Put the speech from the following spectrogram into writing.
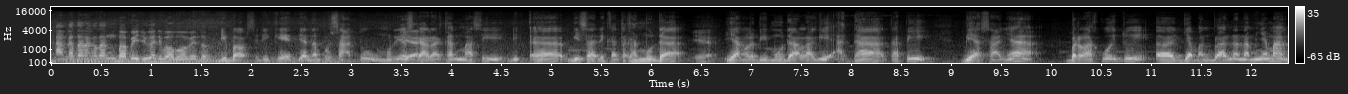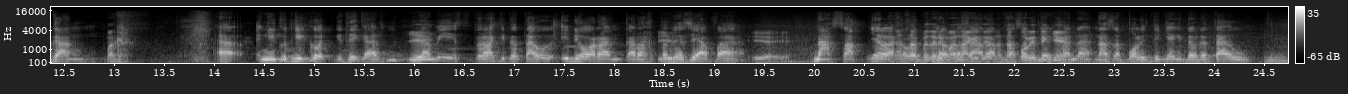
angkatan-angkatan Babe juga di bawah Babe itu? di bawah sedikit dia 61 umurnya Iya, sekarang kan masih di- eh, bisa dikatakan muda. Iya. Yang lebih muda lagi ada, tapi biasanya berlaku itu eh, zaman Belanda namanya magang. Maka Eh, ngikut-ngikut gitu kan. Iya. Tapi setelah kita tahu ini orang karakternya siapa, Iya, iya. nasabnya lah kalau Nasabnya dari mana gitu ya, nasab politiknya. gimana, nasab politiknya kita udah tahu. Hmm.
